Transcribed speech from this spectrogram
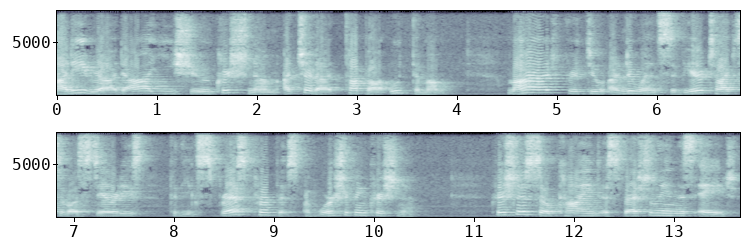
Adi Radha Yishu Krishnam Acharat Tapa Uttamam. Maharaj Prithu underwent severe types of austerities for the express purpose of worshipping Krishna. Krishna is so kind, especially in this age,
